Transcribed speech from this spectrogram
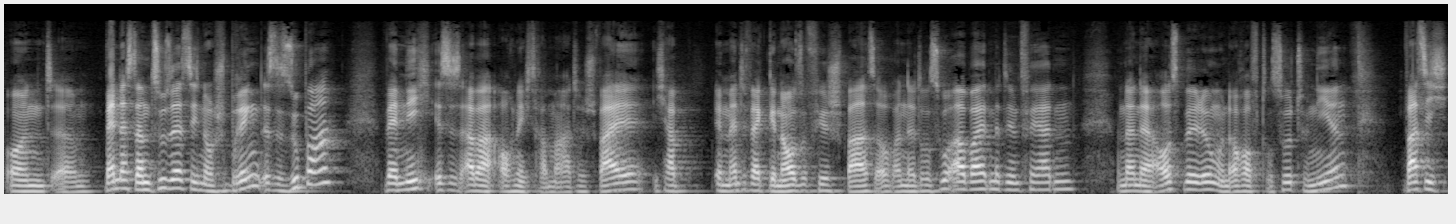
Und ähm, wenn das dann zusätzlich noch springt, ist es super. Wenn nicht, ist es aber auch nicht dramatisch, weil ich habe im Endeffekt genauso viel Spaß auch an der Dressurarbeit mit den Pferden und an der Ausbildung und auch auf Dressurturnieren. Was ich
